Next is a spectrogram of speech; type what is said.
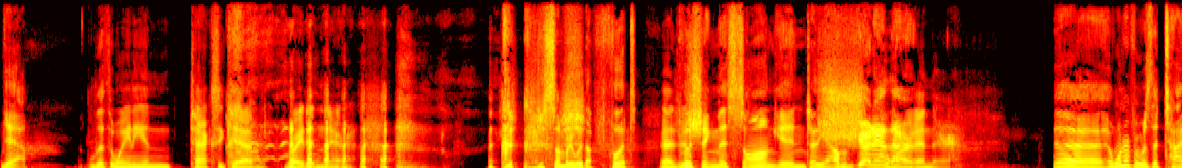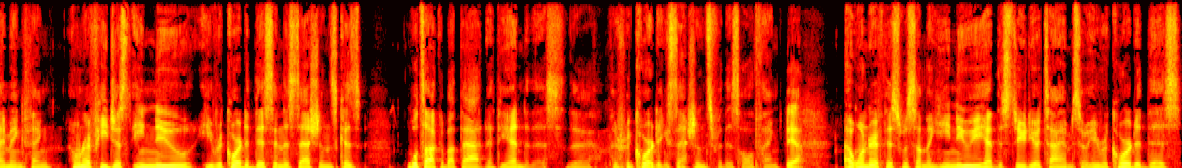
Yeah. Lithuanian taxi cab right in there. Just somebody with a foot Yeah, pushing this song into the album. Get in Right there. in there. Uh, I wonder if it was a timing thing. I wonder if he just he knew he recorded this in the sessions because we'll talk about that at the end of this the the recording sessions for this whole thing. Yeah. I wonder if this was something he knew he had the studio time, so he recorded this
